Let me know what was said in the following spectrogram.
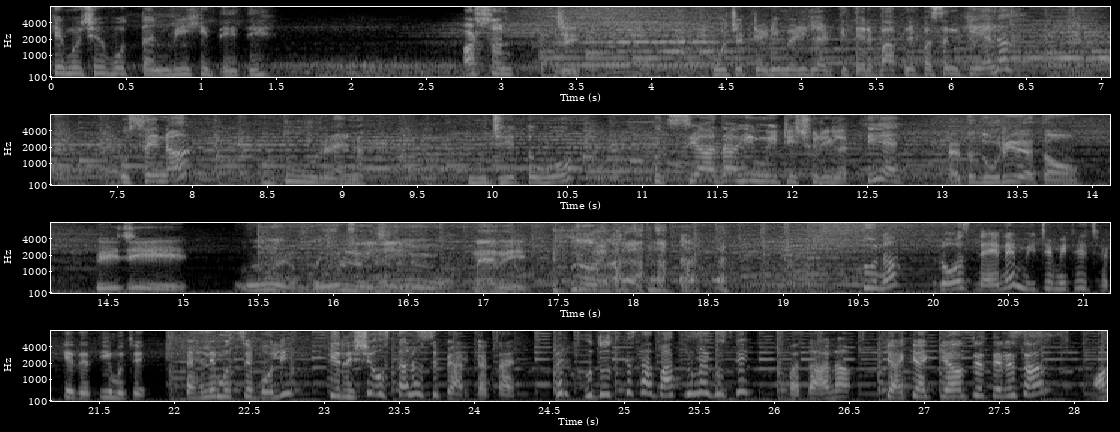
कि मुझे वो तनवी ही दे दे। और सुन। जी। वो जो टेढ़ी मेढ़ी लड़की तेरे बाप ने पसंद की है ना उसे ना दूर रहना। मुझे तो वो कुछ ज़्यादा ही मीठी छुरी लगती है। मैं तो दूर ही रहता हूँ। मैं भी। तू ना रोज नए नए मीठे मीठे झटके देती है मुझे। पहले मुझसे बोली कि ऋषि उस तनु से प्यार करता है। फिर खुद उसके साथ बाथरूम में घुस गई बता ना क्या क्या किया उसने तेरे साथ। और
